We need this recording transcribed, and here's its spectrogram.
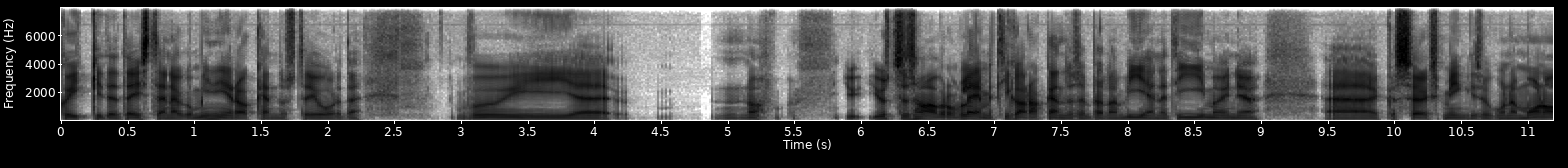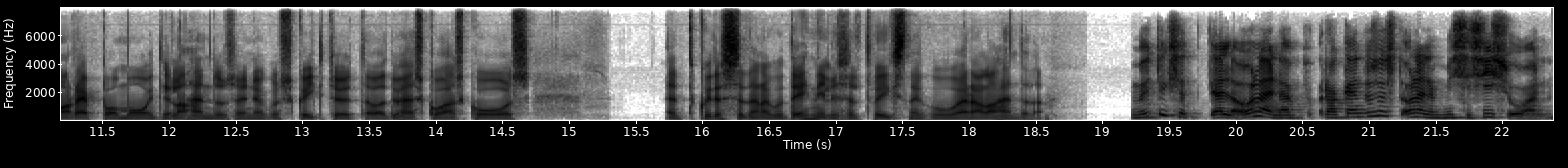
kõikide teiste nagu minirakenduste juurde. või noh, just seesama probleem, et iga rakenduse peal on viiene tiim, on ju kas see oleks mingisugune monorepo moodi lahendus, on ju, kus kõik töötavad ühes kohas koos. et kuidas seda nagu tehniliselt võiks nagu ära lahendada? ma ütleks, et jälle oleneb rakendusest, oleneb, mis see sisu on,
